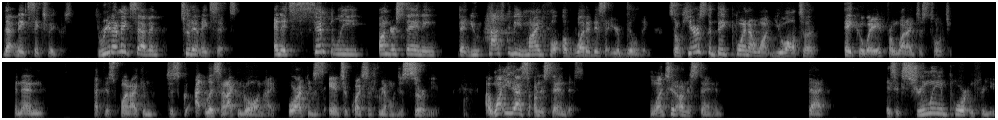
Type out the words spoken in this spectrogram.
that make six figures. Three that make seven, two that make six. And it's simply understanding that you have to be mindful of what it is that you're building. So here's the big point I want you all to take away from what I just told you. And then at this point, I can just listen, I can go all night, or I can just answer questions for you and just serve you. I want you guys to understand this. I want you to understand that it's extremely important for you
